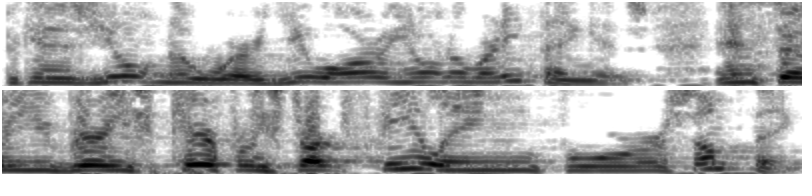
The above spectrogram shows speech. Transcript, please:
because you don't know where you are, you don't know where anything is. And so you very carefully start feeling for something.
